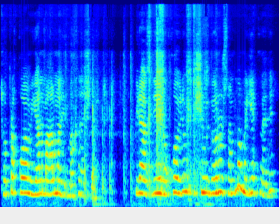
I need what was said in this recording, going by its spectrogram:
Toprak kovamı yanıma almalıydım arkadaşlar. Biraz diyeni koydum. İşimi görür sandım ama yetmedi.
